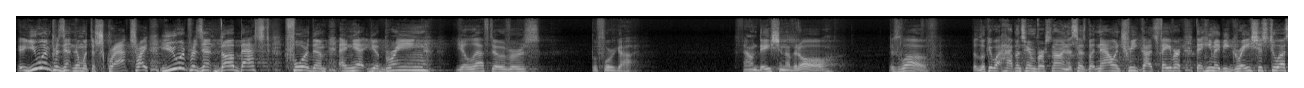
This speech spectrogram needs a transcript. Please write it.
You wouldn't present them with the scraps, right? You would present the best for them, and yet you bring your leftovers before God. Foundation of it all is love. But look at what happens here in verse 9. It says, But now entreat God's favor that he may be gracious to us.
